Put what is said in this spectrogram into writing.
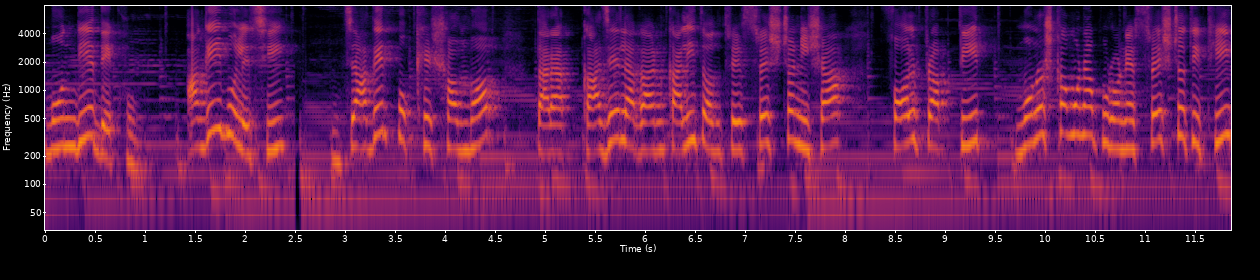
মন দিয়ে দেখুন। আগেই বলেছি, যাদের পক্ষে সম্ভব তারা কাজে লাগান কালীতন্ত্রের শ্রেষ্ঠ নিশা, ফল প্রাপ্তির মনস্কামনা পূরণের শ্রেষ্ঠ তিথি,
